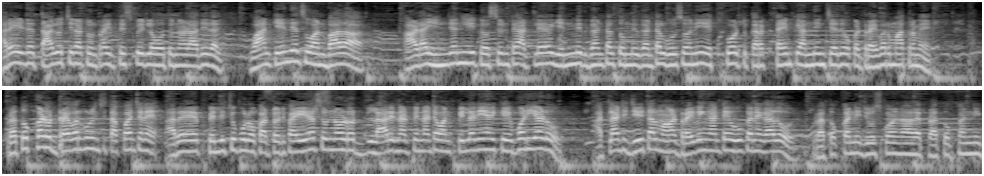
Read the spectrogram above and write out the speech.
అరే ఇడు తాగి వచ్చినట్టు ఇంత స్పీడ్లో పోతున్నాడు అది ఇది వానికి ఏం తెలుసు వాని బాధ? ఆడ ఇంజన్ హీట్ వస్తుంటే అట్లే ఎనిమిది గంటలు తొమ్మిది గంటలు కూర్చొని ఎక్స్పోర్ట్ కరెక్ట్ టైంకి అందించేది ఒక డ్రైవర్ మాత్రమే. ప్రతి ఒక్కడు డ్రైవర్ గురించి తక్కువ అంచనే. అరే పెళ్ళి చూపులు ఒక ట్వంటీ ఫైవ్ ఇయర్స్ ఉన్నాడు లారీ నడిపిందంటే వాని పిల్లని ఎవడియాడు అట్లాంటి జీవితాలు మా డ్రైవింగ్ అంటే ఊకనే కాదు. ప్రతి ఒక్కరిని చూసుకోవాలి ప్రతి ఒక్కరిని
